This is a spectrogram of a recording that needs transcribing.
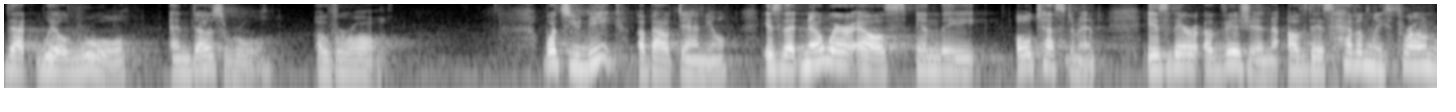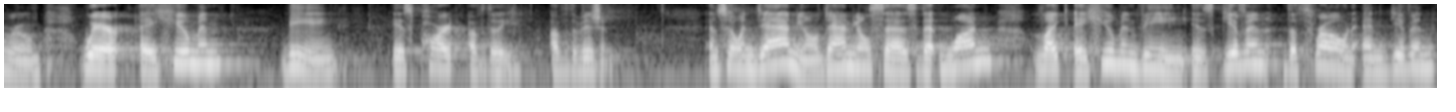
that will rule and does rule over all. What's unique about Daniel is that nowhere else in the Old Testament is there a vision of this heavenly throne room where a human being is part of the, of the vision. And so in Daniel, Daniel says that one, like a human being, is given the throne and given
